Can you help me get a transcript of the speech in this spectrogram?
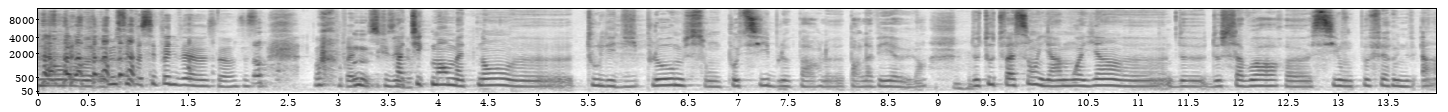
Non, euh, Mais c'est pas, une VAE, ça. c'est ça. Bref, excusez-nous. pratiquement maintenant, euh, tous les diplômes sont possibles par, le, par la VAE. hein. Mhm. De toute façon, il y a un moyen euh, de, de savoir euh, si on peut faire une, un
